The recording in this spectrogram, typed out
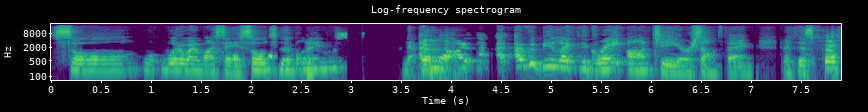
soul. What do I want to say? Soul siblings. no, I, I, would be like the great auntie or something at this point.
